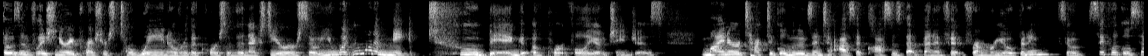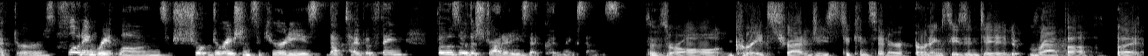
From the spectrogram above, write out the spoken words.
those inflationary pressures to wane over the course of the next year or so, you wouldn't want to make too big of portfolio changes minor tactical moves into asset classes that benefit from reopening. So, cyclical sectors, floating rate loans, short duration securities, that type of thing. Those are the strategies that could make sense. Those are all great strategies to consider. Earnings season did wrap up, but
